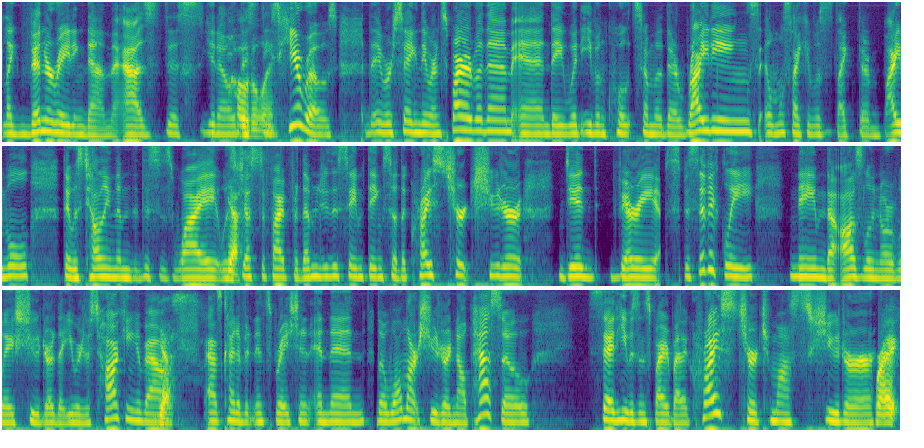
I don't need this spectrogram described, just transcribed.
like venerating them as this you know Totally. this, these heroes they were saying they were inspired by them and they would even quote some of their writings almost like it was like their bible that was telling them that this is why it was Yes. justified for them to do the same thing so the christchurch shooter did very specifically name the oslo norway shooter that you were just talking about Yes. as kind of an inspiration and then the walmart shooter in el paso said he was inspired by the christchurch mosque shooter Right.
